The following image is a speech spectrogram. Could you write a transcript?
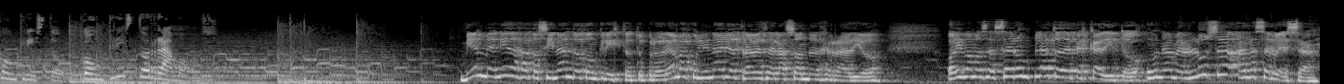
con Cristo, con Cristo Ramos. Bienvenidos a Cocinando con Cristo, tu programa culinario a través de las ondas de radio. Hoy vamos a hacer un plato de pescadito, una merluza a la cerveza.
